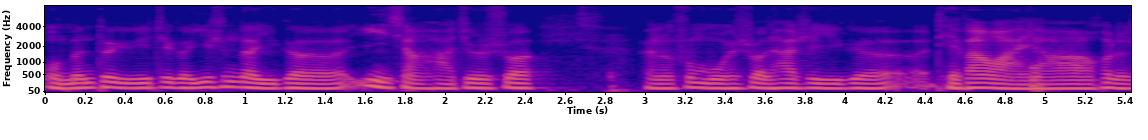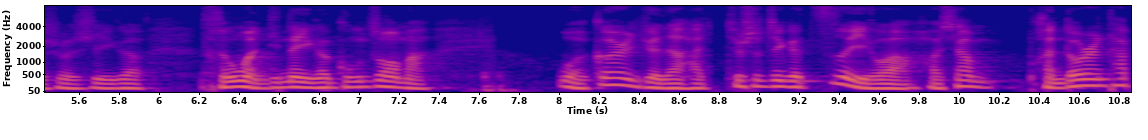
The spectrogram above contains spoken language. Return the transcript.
我们对于这个医生的一个印象哈，就是说，可能父母会说他是一个铁饭碗呀，或者说是一个很稳定的一个工作嘛。我个人觉得哈，就是这个自由啊，好像很多人他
